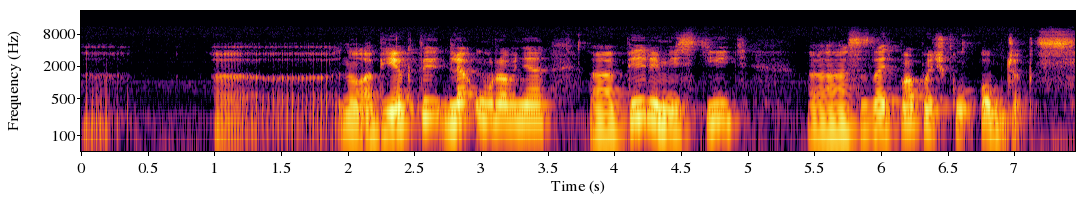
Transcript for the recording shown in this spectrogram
э, э, ну, объекты для уровня переместить, создать папочку objects.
